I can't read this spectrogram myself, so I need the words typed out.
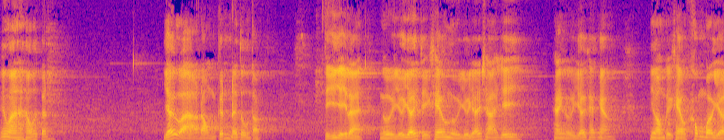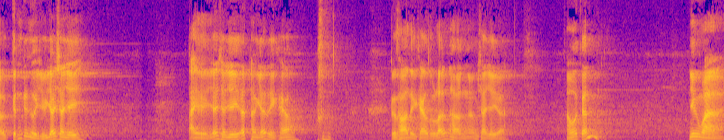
Nhưng mà không có kính. Giới hòa đồng kính để tu tập. Thì như vậy là Người giữ giới thì kheo Người giữ giới xa di Hai người giới khác nhau. Nhưng ông tỳ kheo không bao giờ kính cái người giữ giới sa di. Tại vì giới sa di ít hơn giới tỳ kheo. Tôi thọ tỳ kheo tôi lớn hơn ông sa di rồi không có kính. Nhưng mà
